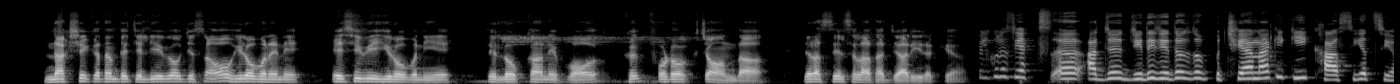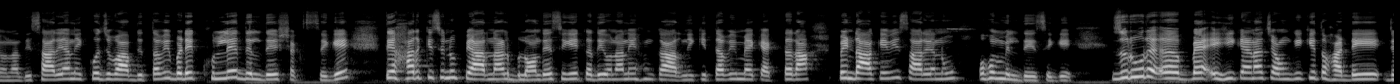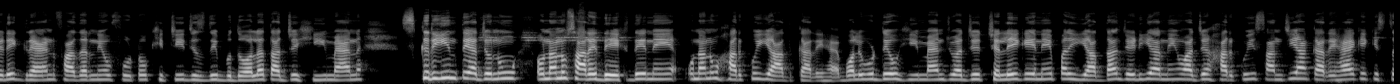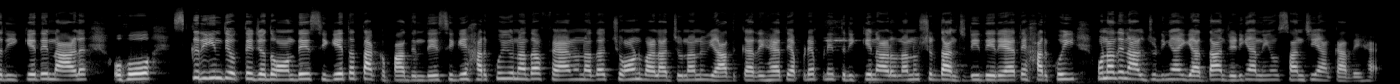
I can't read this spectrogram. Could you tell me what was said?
ਨਕਸ਼ੇ ਕਦਮ ਤੇ ਚੱਲੀਏ ਵੀ ਉਹ ਜਿਸ ਤਰ੍ਹਾਂ ਉਹ ਹੀਰੋ ਬਣੇ ਨੇ ਅਸੀਂ ਵੀ ਹੀਰੋ ਬਣੀਏ ਤੇ ਲੋਕਾਂ ਨੇ ਬਹੁਤ ਖ- ਫੋਟੋ ਖਿਚਾਉਣ ਦਾ ਜਿਹੜਾ ਸਿਲਸਿਲਾ ਥਾ ਜਾਰੀ ਰੱਖਿਆ। ਬਿਲਕੁਲ ਅੱਜ ਜਿਹਦੇ ਜਿਹਦੇ ਤੋਂ ਪੁੱਛਿਆ ਨਾ ਕਿ ਕੀ ਖਾਸੀਅਤ ਸੀ ਉਹਨਾਂ ਦੀ, ਸਾਰਿਆਂ ਨੇ ਇੱਕੋ ਜਵਾਬ ਦਿੱਤਾ ਵੀ ਬੜੇ ਖੁੱਲੇ ਦਿਲ ਦੇ ਸ਼ਖਸ ਸੀਗੇ ਤੇ ਹਰ ਕਿਸੇ ਨੂੰ ਪਿਆਰ ਨਾਲ ਬੁਲਾਉਂਦੇ ਸੀਗੇ, ਕਦੇ ਉਹਨਾਂ ਨੇ ਹੰਕਾਰ ਨਹੀਂ ਕੀਤਾ ਵੀ ਮੈਂ ਇੱਕ ਐਕਟਰ ਆ ਪਿੰਡ ਆ ਕੇ ਵੀ ਸਾਰਿਆਂ ਨੂੰ ਉਹ ਮਿਲਦੇ ਸੀਗੇ। ਜ਼ਰੂਰ ਮੈਂ ਇਹੀ ਕਹਿਣਾ ਚਾਹੂੰਗੀ ਕਿ ਤੁਹਾਡੇ ਜਿਹੜੇ ਗ੍ਰੈਂਡਫਾਦਰ ਨੇ ਉਹ ਫੋਟੋ ਖਿੱਚੀ ਜਿਸ ਦੀ ਬਦੌਲਤ ਅੱਜ ਹੀ ਮੈਨ ਸਕਰੀਨ ਤੇ ਅੱਜ ਉਹਨੂੰ, ਉਹਨਾਂ ਨੂੰ ਸਾਰੇ ਦੇਖਦੇ ਨੇ, ਉਹਨਾਂ ਨੂੰ ਹਰ ਕੋਈ ਯਾਦ ਕਰ ਰਿਹਾ ਹੈ। ਬਾਲੀਵੁੱਡ ਦੇ ਉਹ ਹੀ ਮੈਨ ਜੋ ਅੱਜ ਚਲੇ ਗਏ ਨੇ, ਪਰ ਯਾਦਾਂ ਜਿਹੜੀਆਂ ਨੇ ਉਹ ਅੱਜ ਹਰ ਕੋਈ ਸਾਂਝੀਆਂ ਕਰ ਰਿਹਾ ਹੈ ਕਿ ਕਿਸ ਤਰੀਕੇ ਦੇ ਨਾਲ ਉਹ ਸਕਰੀਨ ਦੇ ਉੱਤੇ ਜਦੋਂ ਆਉਂਦੇ ਸੀਗੇ ਤਾਂ ਧੱਕ ਪਾ ਦਿੰਦੇ ਸੀਗੇ। ਹਰ ਕੋਈ ਉਹਨਾਂ ਦਾ ਫੈਨ ਉਹਨਾਂ ਦਾ ਚਾਹਣ ਵਾਲਾ ਅੱਜ ਉਹਨਾਂ ਨੂੰ ਯਾਦ ਕਰ ਰਿਹਾ ਹੈ ਤੇ ਆਪਣੇ ਆਪਣੇ ਤਰੀਕੇ ਨਾਲ ਉਹਨਾਂ ਨੂੰ ਸ਼ਰਧਾਂਜਲੀ ਦੇ ਰਿਹਾ ਹੈ ਤੇ ਹਰ ਕੋਈ ਉਹਨਾਂ ਦੇ ਨਾਲ ਜੁੜੀਆਂ ਯਾਦਾਂ ਜਿਹੜੀਆਂ ਨੇ ਉਹ ਸਾਂਝੀ ਸਾਂਝੀਆਂ ਕਰ ਰਿਹਾ ਹੈ।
